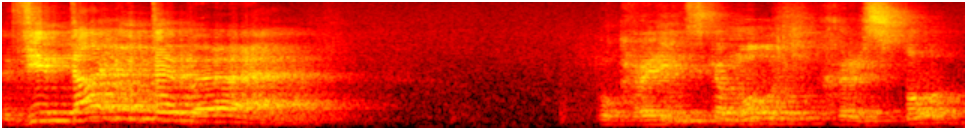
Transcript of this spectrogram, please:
вітаю тебе, українська молодь Христова,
